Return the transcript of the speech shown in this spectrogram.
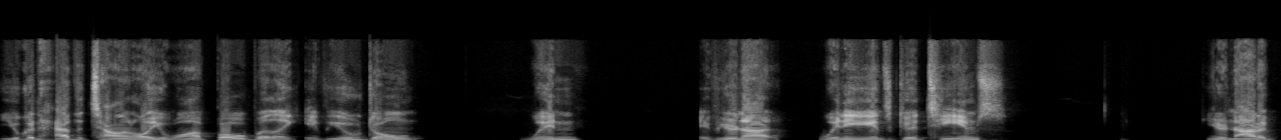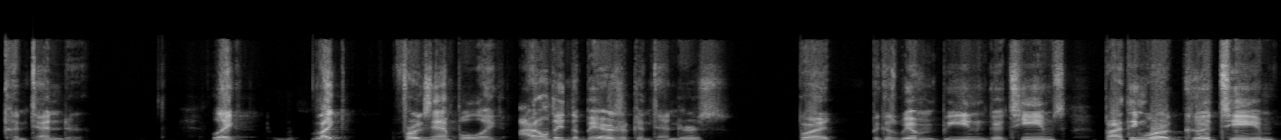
you can have the talent all you want, Bo. But like, if you don't win, if you're not winning against good teams, you're not a contender. Like, like for example, like I don't think the Bears are contenders, but because we haven't beaten good teams, but I think we're a good team.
